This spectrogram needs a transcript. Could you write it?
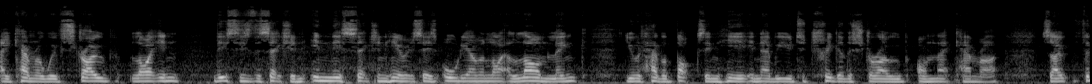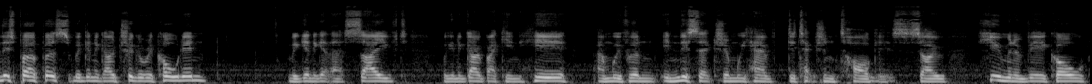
a camera with strobe lighting, this is the section. In this section here, it says audio and light alarm link. You would have a box in here enable you to trigger the strobe on that camera. So for this purpose, we're going to go trigger recording. We're going to get that saved. We're going to go back in here and we've in this section we have detection targets. So human and vehicle,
